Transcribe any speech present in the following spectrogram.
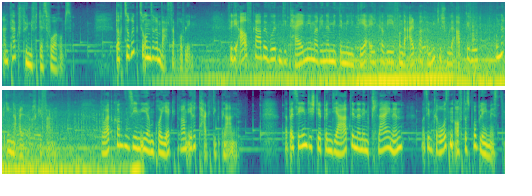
an Tag 5 des Forums. Doch zurück zu unserem Wasserproblem. Für die Aufgabe wurden die Teilnehmerinnen mit dem Militär-LKW von der Alpacher Mittelschule abgeholt und nach Inneralbach gefahren. Dort konnten sie in ihrem Projektraum ihre Taktik planen. Dabei sehen die Stipendiatinnen im Kleinen, was im Großen oft das Problem ist,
